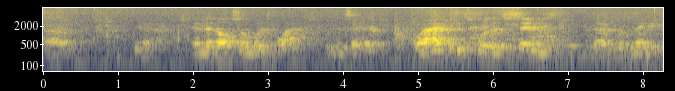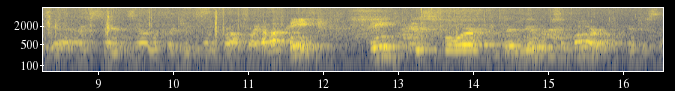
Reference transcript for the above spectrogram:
Uh, yeah. And then also, what is black? What does it say there? Black is for the sins that were made. Yeah, our sins are what put Jesus on the cross, right? How about pink? Pink is for the new tomorrow. Interesting.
